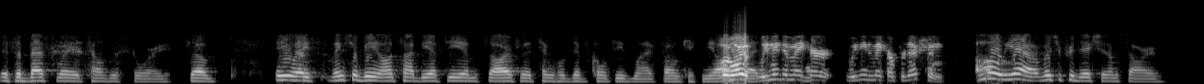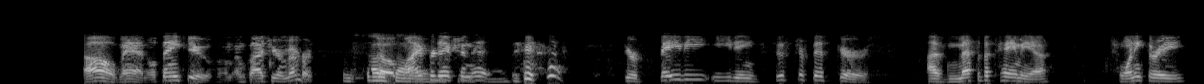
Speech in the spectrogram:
it's the best way to tell this story. So, anyways, thanks for being on time, BFD. I'm sorry for the technical difficulties. My phone kicked me off. Wait, wait, but- we need to make our we need to make our prediction. Oh yeah, what's your prediction? I'm sorry. Oh man, well thank you. I'm, I'm glad you remembered. I'm so, So, my prediction is your baby eating sister Fiskers of Mesopotamia, 23,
